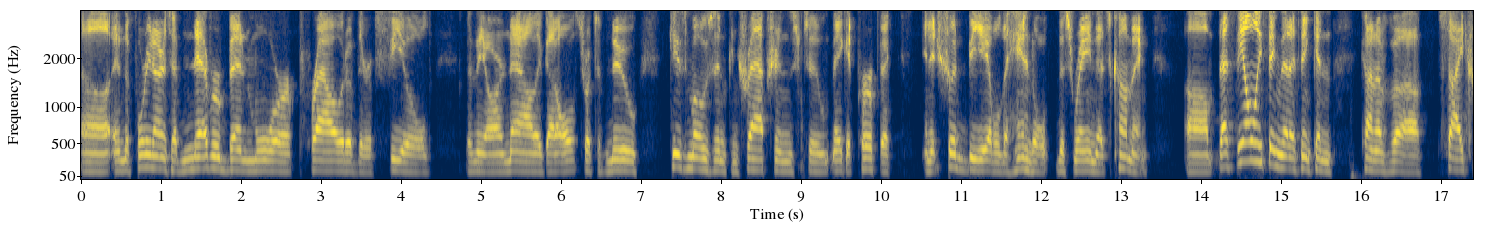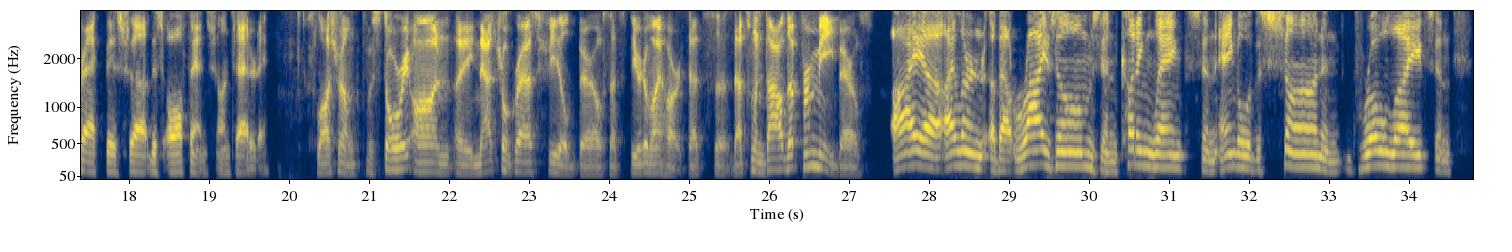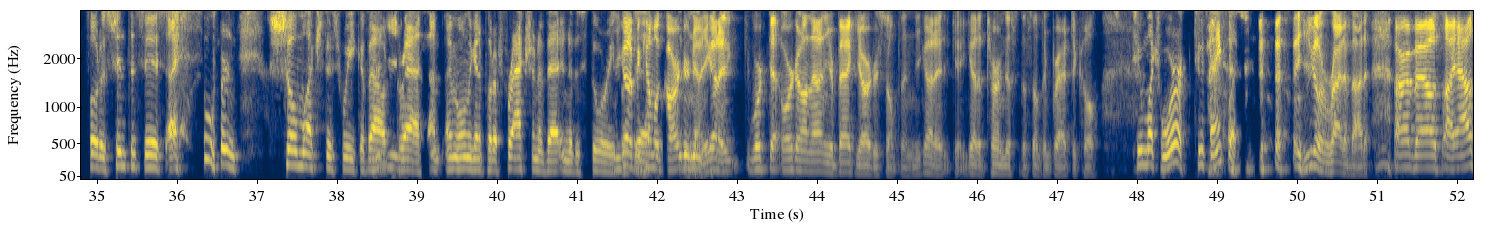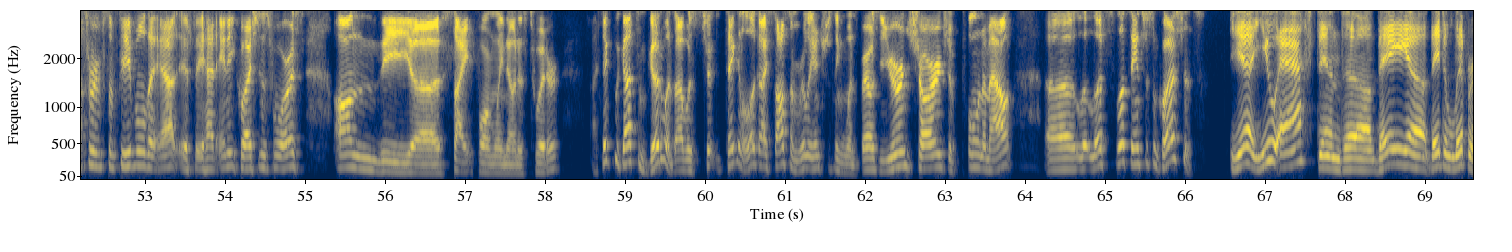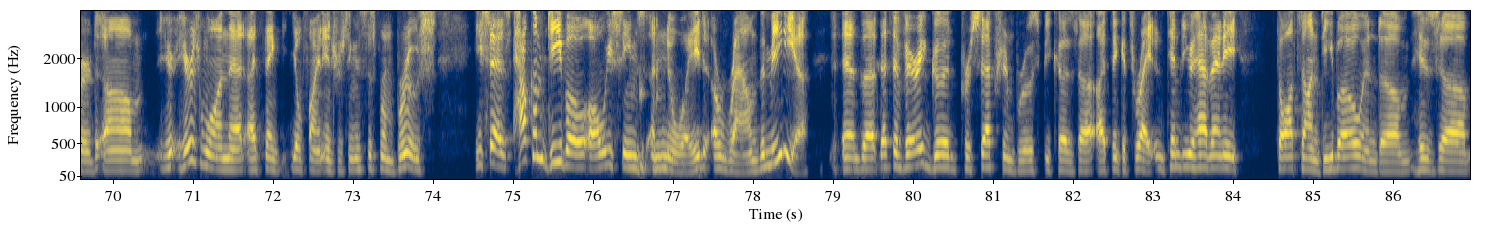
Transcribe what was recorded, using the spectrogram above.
Uh, and the 49ers have never been more proud of their field than they are now. They've got all sorts of new gizmos and contraptions to make it perfect, and it should be able to handle this rain that's coming. Um, that's the only thing that I think can kind of uh, sidetrack this uh, this offense on Saturday. Slosh around a story on a natural grass field, Barrows. That's dear to my heart. That's uh, that's one dialed up for me, Barrows. I uh, I learned about rhizomes and cutting lengths and angle of the sun and grow lights and photosynthesis. I learned so much this week about yeah. grass. I'm, I'm only going to put a fraction of that into the story. You got to become uh, a gardener now. You got to work that working on that in your backyard or something. You got to you got to turn this into something practical. Too much work. Too thankless. You're going to write about it. All right, Mouse. I asked for some people that if they had any questions for us on the uh, site formerly known as Twitter. I think we got some good ones. I was ch- taking a look. I saw some really interesting ones. Barrows, you're in charge of pulling them out uh, let's let's answer some questions. Yeah, you asked, and uh, they uh, they delivered. Um, here, here's one that I think you'll find interesting. This is from Bruce. He says, "How come Deebo always seems annoyed around the media?" And uh, that's a very good perception, Bruce, because uh, I think it's right. And Tim, do you have any thoughts on Deebo and um, his uh,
